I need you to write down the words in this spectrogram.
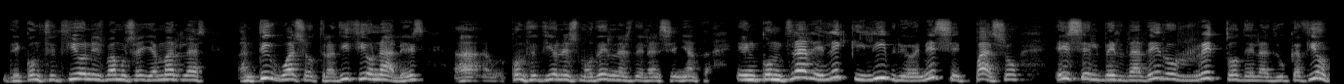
de concepciones, vamos a llamarlas antiguas o tradicionales, a concepciones modernas de la enseñanza. Encontrar el equilibrio en ese paso es el verdadero reto de la educación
